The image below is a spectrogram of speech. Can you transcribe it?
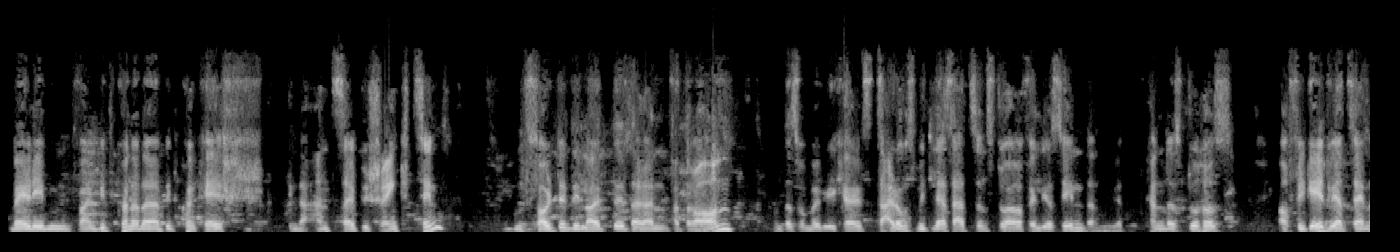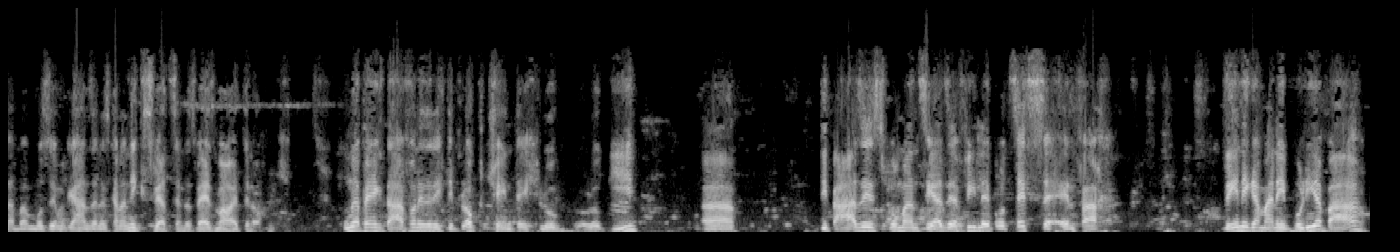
weil eben vor allem Bitcoin oder Bitcoin Cash in der Anzahl beschränkt sind. Und sollte die Leute daran vertrauen und das womöglich als Zahlungsmittelersatz und Store of Value sehen, dann wird, kann das durchaus auch viel Geld wert sein, aber man muss im Klaren sein, es kann auch nichts wert sein. Das weiß man heute noch nicht. Unabhängig davon ist natürlich die Blockchain-Technologie äh, die Basis, wo man sehr, sehr viele Prozesse einfach weniger manipulierbar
